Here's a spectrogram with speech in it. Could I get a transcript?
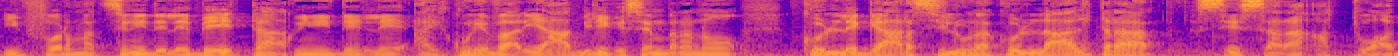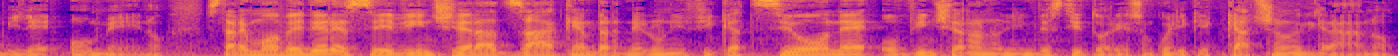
informazioni delle beta, quindi delle alcune variabili che sembrano collegarsi l'una con l'altra, se sarà attuabile o meno. Staremo a vedere se vincerà Zuckerberg nell'unificazione o vinceranno gli investitori, che sono quelli che cacciano il grano.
